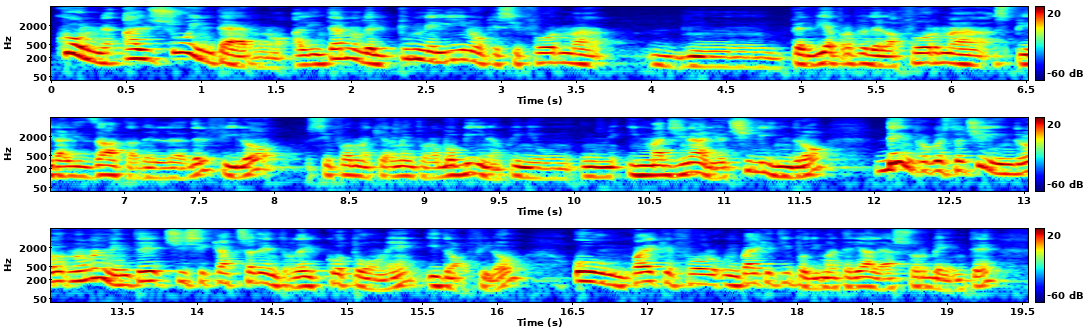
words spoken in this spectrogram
con al suo interno, all'interno del tunnelino che si forma per via proprio della forma spiralizzata del, del, filo si forma chiaramente una bobina, quindi un, un, immaginario cilindro. Dentro questo cilindro normalmente ci si caccia dentro del cotone idrofilo o un qualche, for, un qualche tipo di materiale assorbente.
